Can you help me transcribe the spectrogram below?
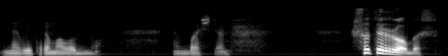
не витримало дно. Бачите. Що ти робиш?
